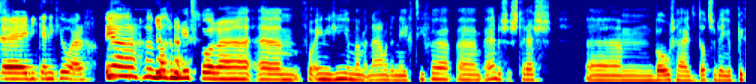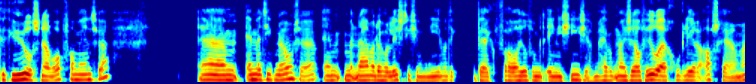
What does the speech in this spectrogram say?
nee, die ken ik heel erg. Ja, een magneet voor, eh, ehm, voor energieën, maar met name de negatieve, hè, dus stress, boosheid, dat soort dingen pik ik heel snel op van mensen. Ehm, en met hypnose, en met name de holistische manier, want ik werk vooral heel veel met energie, zeg maar, heb ik mijzelf heel erg goed leren afschermen.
